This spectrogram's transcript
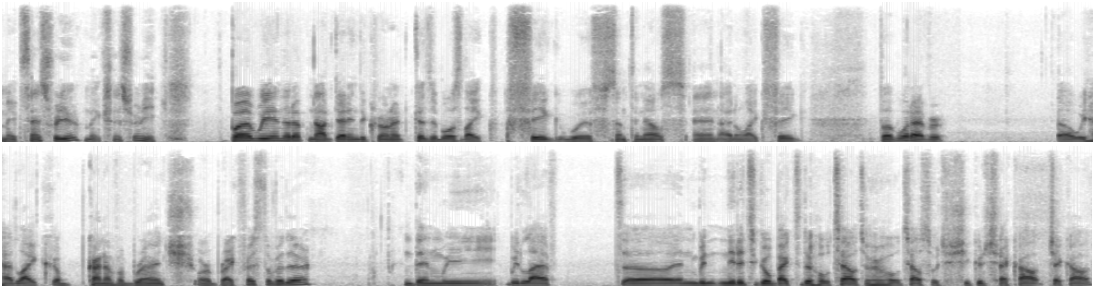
Makes sense for you? Makes sense for me. But we ended up not getting the cronut because it was like fig with something else, and I don't like fig. But whatever. Uh, we had like a kind of a brunch or a breakfast over there. And then we we left, uh, and we needed to go back to the hotel to her hotel so she could check out check out.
